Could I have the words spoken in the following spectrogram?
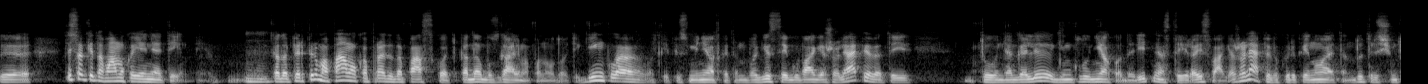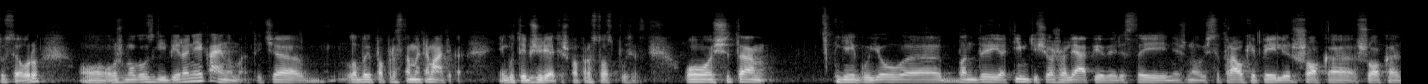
e, tiesiog kitą pamoką jie neteina. Mhm. Kada per pirmą pamoką pradeda pasakoti, kada bus galima panaudoti ginklą, va, kaip jūs minėjot, kad ten vagis, jeigu vagia žoliapėvę, tai tu negali ginklų nieko daryti, nes tai yra įsvagę žaliapivė, kuri kainuoja ten 2-300 eurų, o, o žmogaus gyvybė yra neįkainoma. Tai čia labai paprasta matematika, jeigu taip žiūrėti iš paprastos pusės. O šitą, jeigu jau e, bandai atimti šio žaliapivę ir jisai, nežinau, išsitraukia peilį ir šoka, šoka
